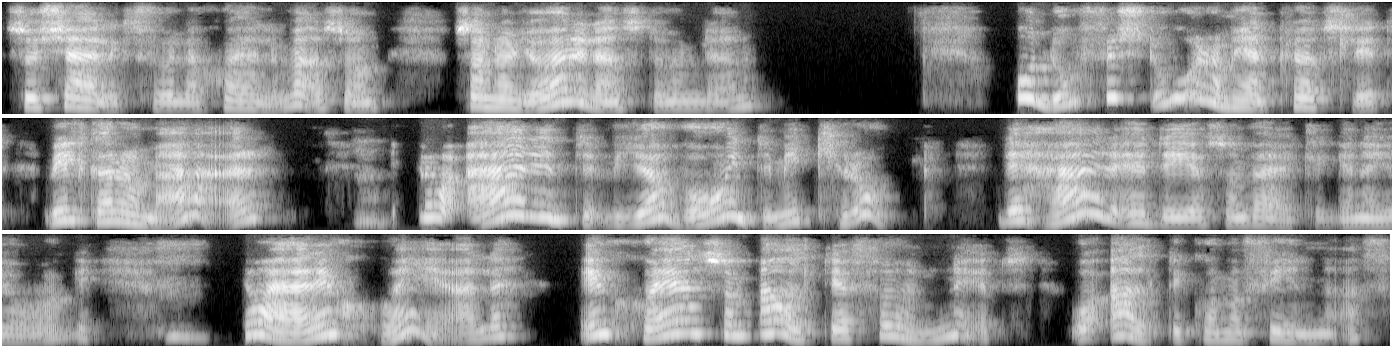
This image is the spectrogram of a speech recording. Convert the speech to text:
så kärleksfulla själva som, som de gör i den stunden. Och då förstår de helt plötsligt vilka de är. Mm. Jag, är inte, jag var inte min kropp. Det här är det som verkligen är jag. Jag är en själ. En själ som alltid har funnits och alltid kommer att finnas.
